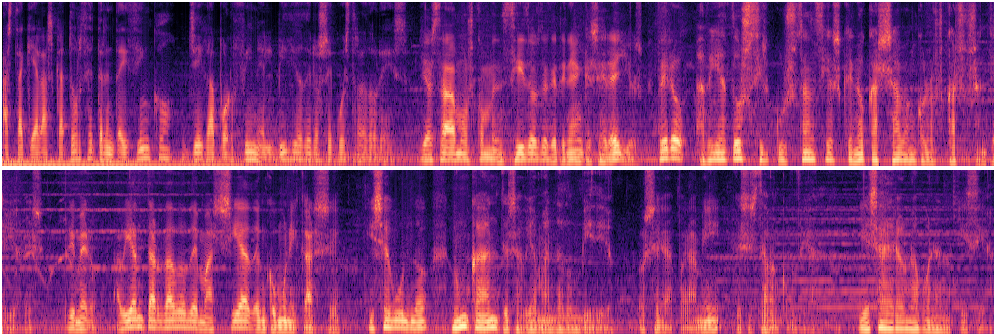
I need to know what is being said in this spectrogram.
hasta que a las 14.35 llega por fin el vídeo de los secuestradores. Ya estábamos convencidos de que tenían que ser ellos, pero había dos circunstancias que no casaban con los casos anteriores. Primero, habían tardado demasiado en comunicarse. Y segundo, nunca antes había mandado un vídeo. O sea, para mí, que se estaban confiando. Y esa era una buena noticia,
